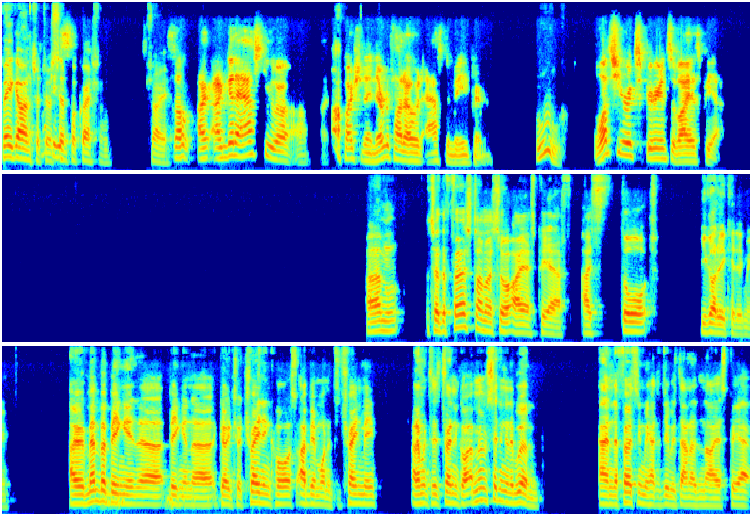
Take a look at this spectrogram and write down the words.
big answer to a simple question. Sorry. So I, am going to ask you a, a, question i never thought i would ask a mainframer ooh. What's your experience of ispf um so the first time i saw ispf i thought you got to be kidding me. I remember being in a being in a going to a training course. I've been wanting to train me, and I went to the training course. I remember sitting in a room, and the first thing we had to do was download an ISPF,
